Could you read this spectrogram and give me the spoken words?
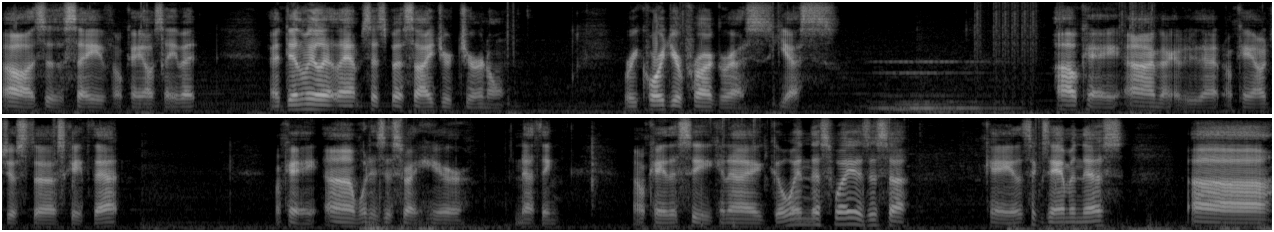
Oh, this is a save. Okay, I'll save it. A dimly lit lamp sits beside your journal. Record your progress. Yes. Okay, I'm not going to do that. Okay, I'll just uh, escape that. Okay, uh, what is this right here? Nothing. Okay, let's see. Can I go in this way? Is this a... Okay, let's examine this. Uh,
